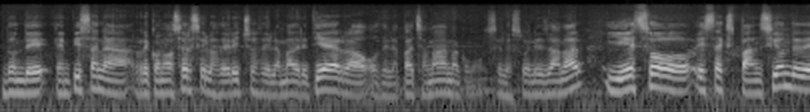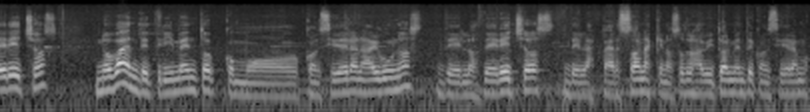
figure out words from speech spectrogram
donde empiezan a reconocerse los derechos de la madre tierra o de la Pachamama, como se le suele llamar, y eso, esa expansión de derechos no va en detrimento, como consideran algunos, de los derechos de las personas que nosotros habitualmente consideramos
